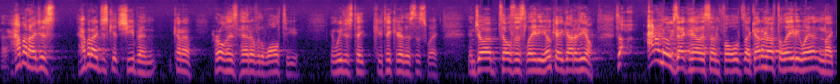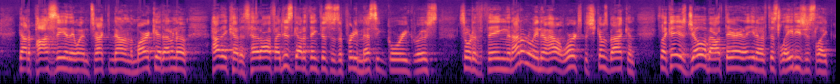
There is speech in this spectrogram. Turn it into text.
uh, how about I just, how about I just get Sheba and kind of hurl his head over the wall to you? And we just take, take care of this this way. And Joab tells this lady, Okay, got a deal. So I don't know exactly how this unfolds. Like, I don't know if the lady went and like got a posse and they went and tracked him down in the market. I don't know how they cut his head off. I just got to think this is a pretty messy, gory, gross sort of thing. Then I don't really know how it works. But she comes back and it's like, hey, is Joab out there? And you know, if this lady's just like,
